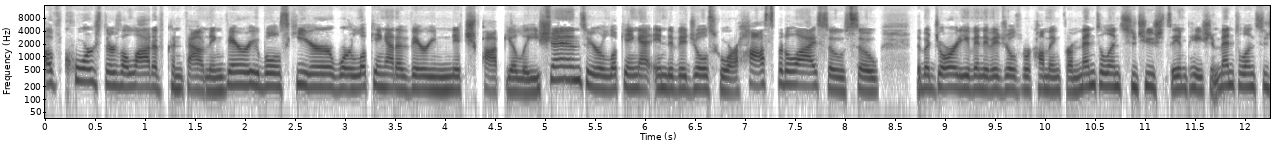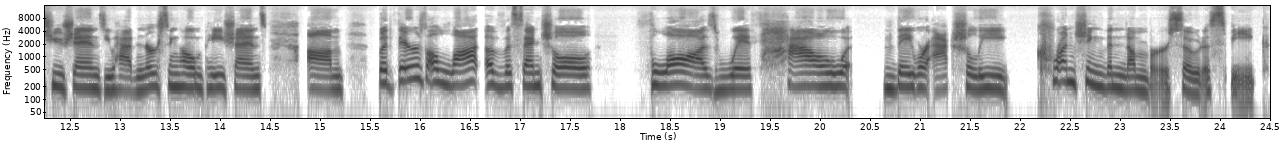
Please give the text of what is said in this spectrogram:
of course, there's a lot of confounding variables here. We're looking at a very niche population. So you're looking at individuals who are hospitalized. So, so the majority of individuals were coming from mental institutions, inpatient mental institutions. You had nursing home patients. Um, but there's a lot of essential flaws with how they were actually crunching the numbers, so to speak.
